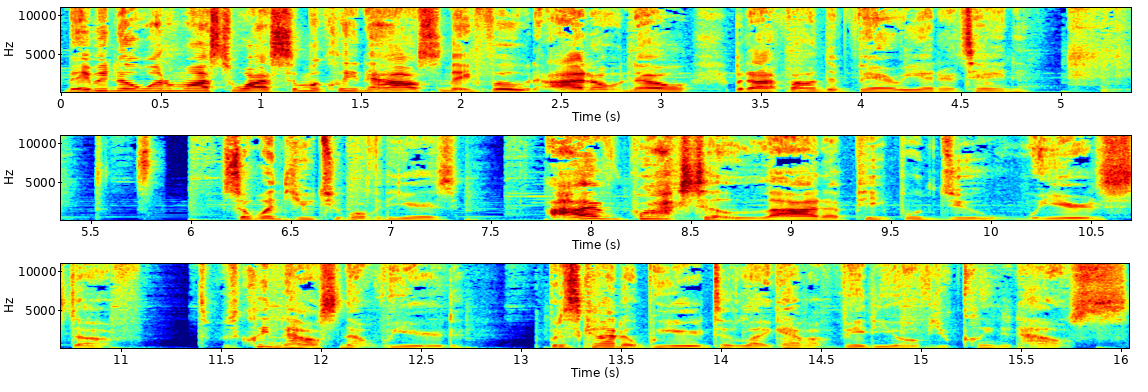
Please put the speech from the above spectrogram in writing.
Maybe no one wants to watch someone clean the house and make food. I don't know, but I found it very entertaining. so with YouTube over the years, I've watched a lot of people do weird stuff. Cleaning the house not weird, but it's kind of weird to like have a video of you cleaning house.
